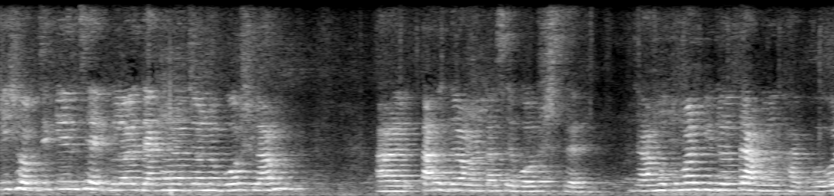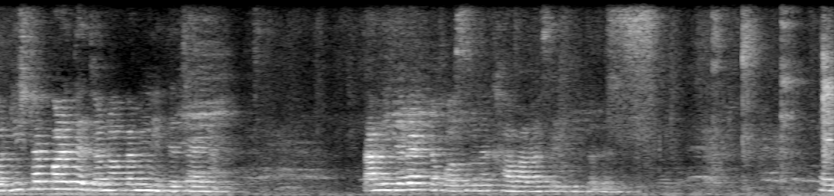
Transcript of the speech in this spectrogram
কি সবজি কিনছে এগুলো দেখানোর জন্য বসলাম, আর তাহিদ আমার কাছে বসছে। যে আমি তোমার ভিডিওতে আমিও থাকব। ও ডিস্টার্ব করে তার জন্য ওকে আমি নিতে চাই না। তাহিদের একটা পছন্দের খাবার আছে ভিতরে এই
